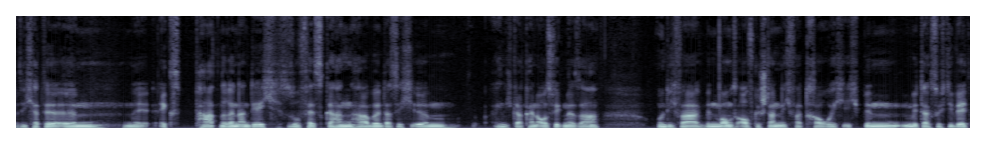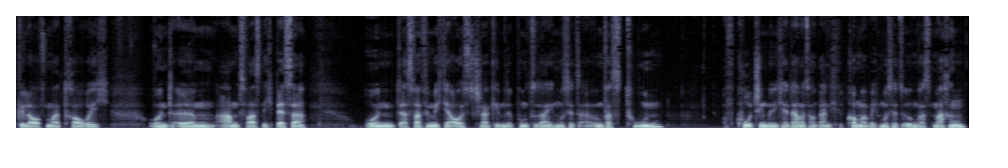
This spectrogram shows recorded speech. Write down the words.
Also ich hatte ähm, eine Ex-Partnerin, an der ich so festgehangen habe, dass ich ähm, eigentlich gar keinen Ausweg mehr sah. Und ich war, bin morgens aufgestanden, ich war traurig. Ich bin mittags durch die Welt gelaufen, war traurig. Und ähm, abends war es nicht besser. Und das war für mich der ausschlaggebende Punkt zu sagen, ich muss jetzt irgendwas tun. Auf Coaching bin ich ja damals noch gar nicht gekommen, aber ich muss jetzt irgendwas machen,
